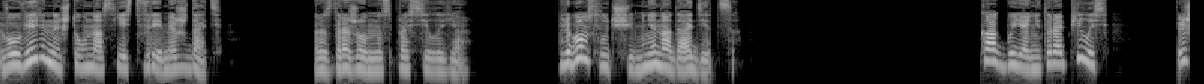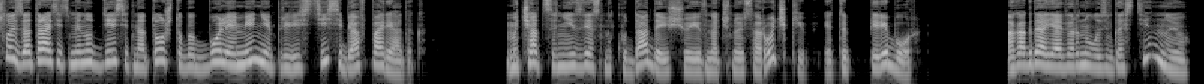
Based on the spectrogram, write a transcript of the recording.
«Вы уверены, что у нас есть время ждать?» — раздраженно спросила я. В любом случае, мне надо одеться. Как бы я ни торопилась, пришлось затратить минут десять на то, чтобы более-менее привести себя в порядок. Мчаться неизвестно куда, да еще и в ночной сорочке — это перебор. А когда я вернулась в гостиную,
